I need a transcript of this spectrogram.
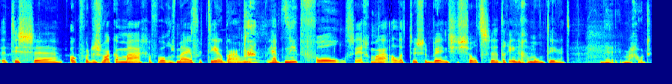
het is ook voor de zwakke magen volgens mij verteerbaar. Want je hebt niet vol, zeg maar, alle tussenbenches shots erin gemonteerd. Nee, maar goed.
